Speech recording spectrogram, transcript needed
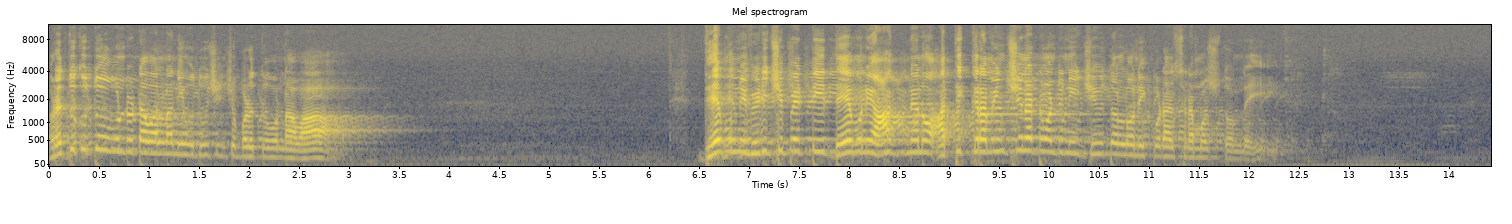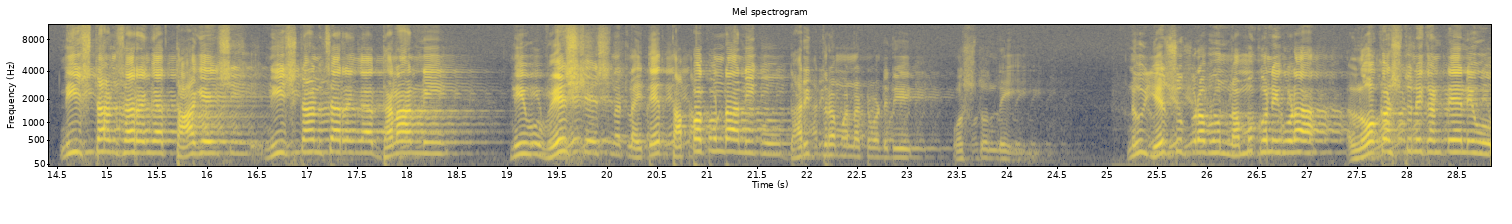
బ్రతుకుతూ ఉండుట వలన నీవు దూషించబడుతూ ఉన్నావా? దేవుణ్ణి విడిచిపెట్టి దేవుని ఆజ్ఞను అతిక్రమించినటువంటి నీ జీవితంలోని కూడా శ్రమ వస్తుంది. నీ ఇష్టానుసారంగా తాగేసి నీ ఇష్టానుసారంగా ధనాన్ని నీవు వేస్ట్ చేసినట్లయితే తప్పకుండా నీకు దరిద్రం అన్నటువంటిది వస్తుంది. నువ్వు యేసు ప్రభువును నమ్ముకొని కూడా లోకస్తుని కంటే నువ్వు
